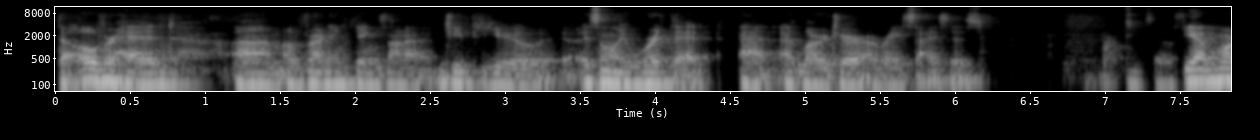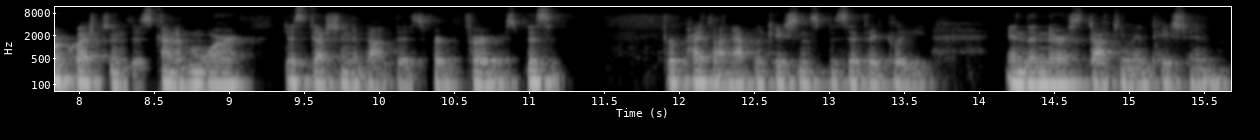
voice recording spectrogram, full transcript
the overhead um, of running things on a GPU is only worth it at, at larger array sizes. So if you have more questions, there's kind of more discussion about this for, for, specific, for Python applications specifically in the NERSC documentation,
